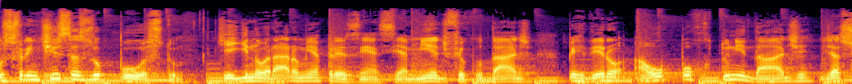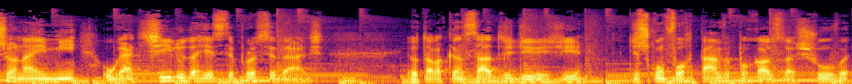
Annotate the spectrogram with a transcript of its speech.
Os frentistas do posto, que ignoraram minha presença e a minha dificuldade, perderam a oportunidade de acionar em mim o gatilho da reciprocidade. Eu estava cansado de dirigir, desconfortável por causa da chuva,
